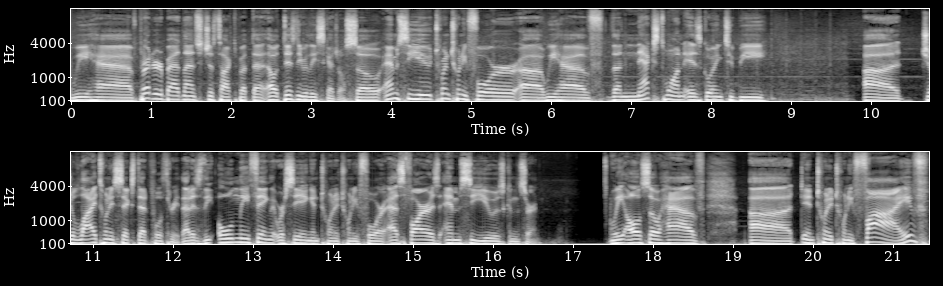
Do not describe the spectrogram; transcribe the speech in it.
We have Predator Badlands, just talked about that. Oh, Disney release schedule. So, MCU 2024, uh, we have the next one is going to be uh, July 26th, Deadpool 3. That is the only thing that we're seeing in 2024 as far as MCU is concerned. We also have uh, in 2025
